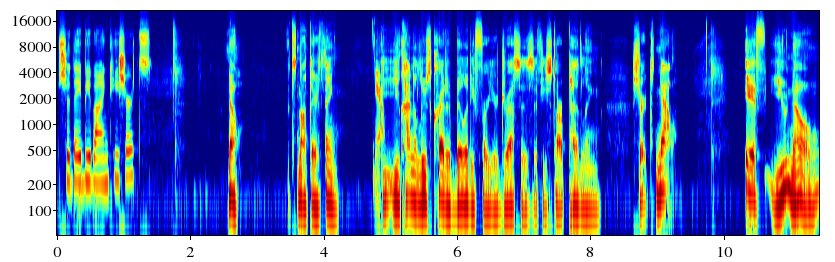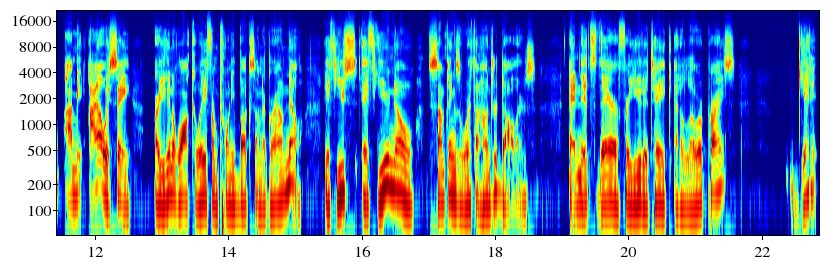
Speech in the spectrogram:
Should they be buying t-shirts? No, it's not their thing. Yeah. You, you kind of lose credibility for your dresses if you start peddling shirts. Now, if you know, I mean, I always say, are you going to walk away from 20 bucks on the ground? No. If you if you know something's worth a $100 and it's there for you to take at a lower price, get it.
